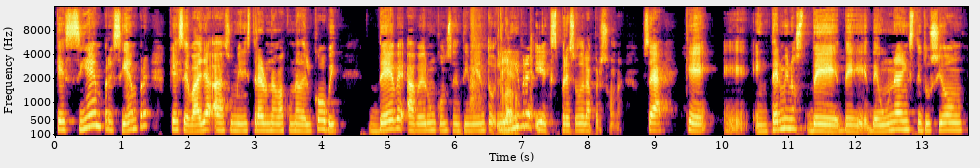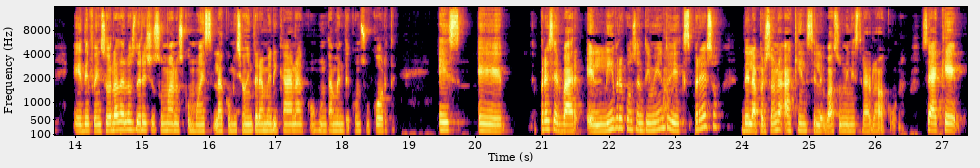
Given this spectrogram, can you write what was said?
que siempre, siempre que se vaya a suministrar una vacuna del COVID, debe haber un consentimiento libre y expreso de la persona. O sea, que eh, en términos de, una institución eh, defensora de los derechos humanos como es la Comisión Interamericana conjuntamente con su corte, es eh, preservar el libre consentimiento y expreso de la persona a quien se le va a suministrar la vacuna. O sea que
